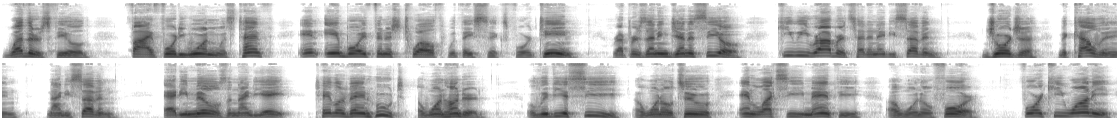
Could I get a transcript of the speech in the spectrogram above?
Wethersfield, 541 was 10th. And Amboy finished 12th with a 614. Representing Geneseo, Keeley Roberts had an 87. Georgia, McKelvin, 97. Addie Mills, a 98. Taylor Van Hoot, a 100. Olivia C., a 102. And Lexi Manthe, a 104. For Kewanee,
